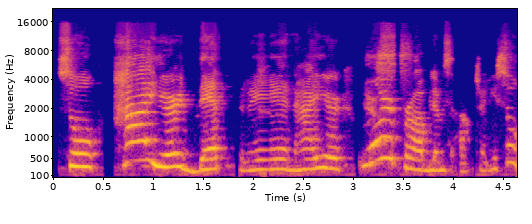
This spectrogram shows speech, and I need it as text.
so higher debt rin, higher, more problems actually. So,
